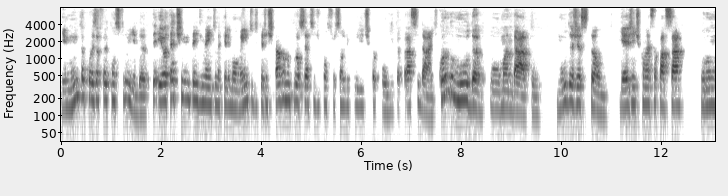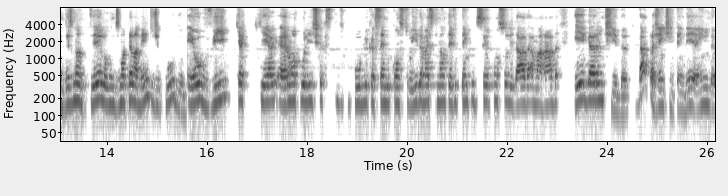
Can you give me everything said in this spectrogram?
e muita coisa foi construída. Eu até tinha um entendimento naquele momento de que a gente estava num processo de construção de política pública para a cidade. Quando muda o mandato, muda a gestão, e aí a gente começa a passar por um desmantelo, um desmantelamento de tudo, eu vi que, que era uma política pública sendo construída, mas que não teve tempo de ser consolidada, amarrada e garantida. Dá para a gente entender ainda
